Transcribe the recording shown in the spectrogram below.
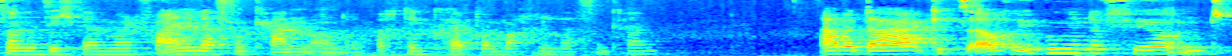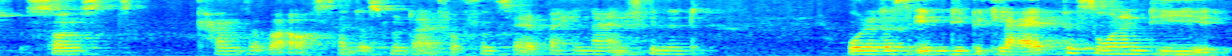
sondern sich dann mal fallen lassen kann und einfach den Körper machen lassen kann. Aber da gibt es auch Übungen dafür und sonst kann es aber auch sein, dass man da einfach von selber hineinfindet. Oder dass eben die Begleitpersonen, die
